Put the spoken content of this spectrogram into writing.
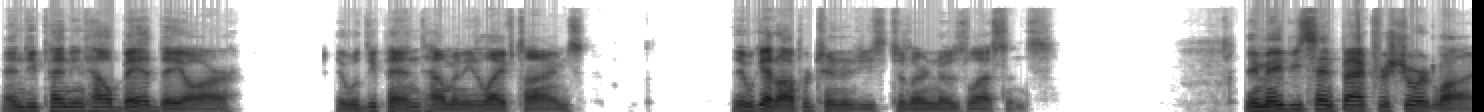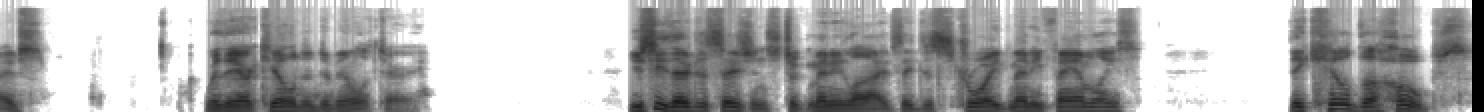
And depending how bad they are, It will depend how many lifetimes they will get opportunities to learn those lessons. They may be sent back for short lives where they are killed in the military. You see, their decisions took many lives. They destroyed many families. They killed the hopes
